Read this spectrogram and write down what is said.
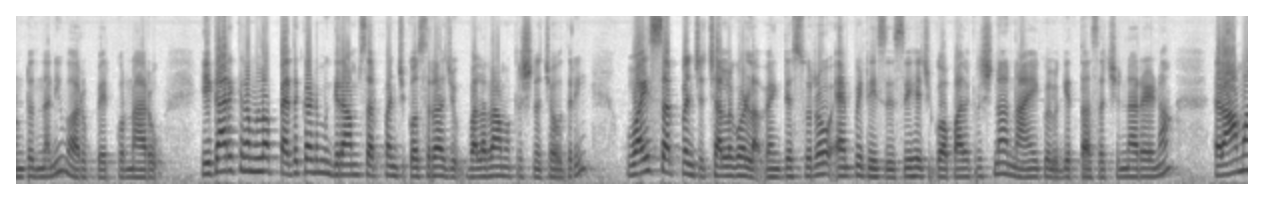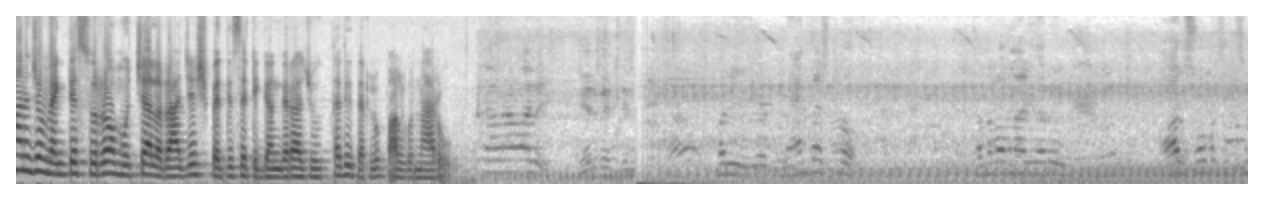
ఉంటుందని వారు పేర్కొన్నారు. ఈ కార్యక్రమంలో పెదకడమి గ్రామ sarpanch Kosaraju Balaramakrishna Chowdary vice sarpanch Challagolla Venkateswara Rao MPTC CH Gopalakrishna నాయకులు గిత్తా సత్యనారాయణ రామానుజం వెంకటేశ్వరరావు ముత్యాల రాజేష్ పెద్దిశెట్టి గంగరాజు తదితరులు పాల్గొన్నారు. మరి చంద్రబాబు నాయుడు గారు ఆరు సూపర్ సిక్స్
